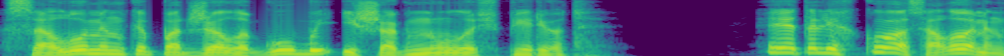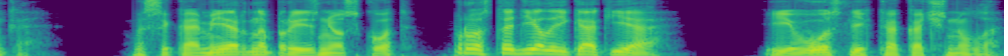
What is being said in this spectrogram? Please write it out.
Соломенко поджала губы и шагнула вперед. «Это легко, Соломенко», — высокомерно произнес кот. «Просто делай, как я». Его слегка качнуло.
